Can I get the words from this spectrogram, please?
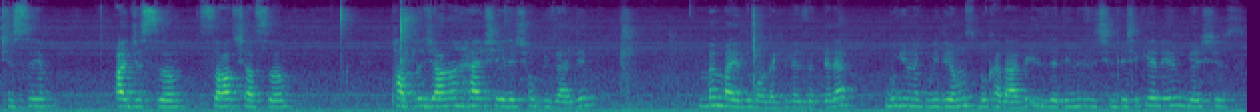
Çisi, acısı, salçası, patlıcanı her şeyle çok güzeldi. Ben bayıldım oradaki lezzetlere. Bugünlük videomuz bu kadardı. İzlediğiniz için teşekkür ederim. Görüşürüz.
